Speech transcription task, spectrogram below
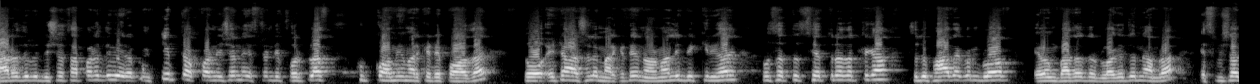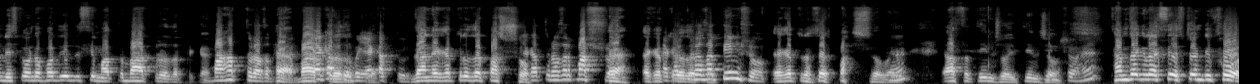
বারো জিবি দুশো ছাপ্পান্ন জিবি এরকম tip top condition S twenty four plus খুব কমই মার্কেটে পাওয়া যায়। তো এটা আসলে মার্কেটে নর্মালি বিক্রি হয় পঁচাত্তর ছিয়াত্তর হাজার টাকা। শুধু ফাহাদ এখন ব্লগ এবং বাজার ব্লগের জন্য আমরা স্পেশাল ডিসকাউন্ট অফার দিয়ে দিচ্ছি মাত্র বাহাত্তর হাজার টাকা। বাহাত্তর হাজার হ্যাঁ, টাকা। 72,000 একাত্তর জান একাত্তর হাজার পাঁচশো। একাত্তর হাজার পাঁচশো। হ্যাঁ একাত্তর হাজার তিনশো। একাত্তর হাজার পাঁচশো ভাই। হ্যাঁ। আচ্ছা তিনশো তিনশো। তিনশো Samsung Galaxy S twenty four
